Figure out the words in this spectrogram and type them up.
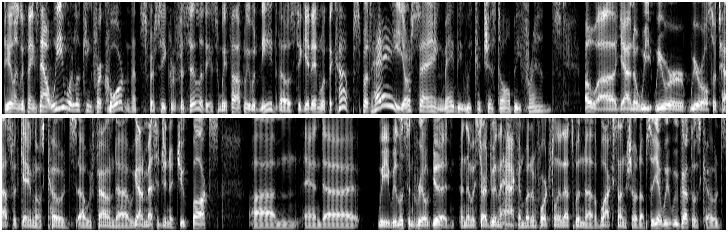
dealing with things. Now, we were looking for coordinates for secret facilities, and we thought we would need those to get in with the Cups. But hey, you're saying maybe we could just all be friends? Oh, uh, yeah, no, we, we were we were also tasked with getting those codes. Uh, we found uh, we got a message in a jukebox, um, and uh, we we listened real good, and then we started doing the hacking. But unfortunately, that's when uh, the Black Sun showed up. So yeah, we we've got those codes,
